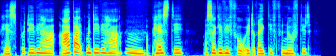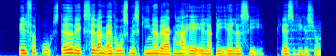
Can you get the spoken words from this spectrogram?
passe på det, vi har, arbejde med det, vi har, Mm. og passe det, og så kan vi få et rigtig fornuftigt elforbrug stadigvæk, selvom at vores maskiner hverken har A eller B eller C klassifikation.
